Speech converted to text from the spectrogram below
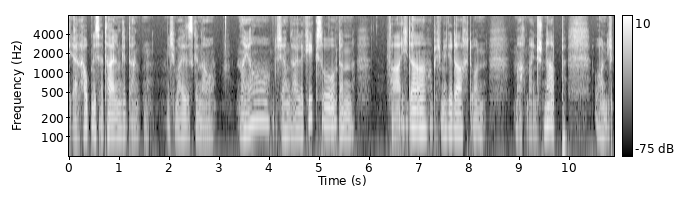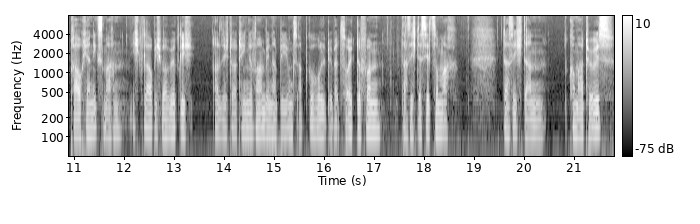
die Erlaubnis erteilen Gedanken. Ich weiß es genau. Naja, ist ja ein geiler Kick so, dann fahre ich da, habe ich mir gedacht, und mache meinen Schnapp. Und ich brauche ja nichts machen. Ich glaube, ich war wirklich, als ich dorthin gefahren bin, habe die Jungs abgeholt, überzeugt davon, dass ich das jetzt so mache. Dass ich dann komatös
